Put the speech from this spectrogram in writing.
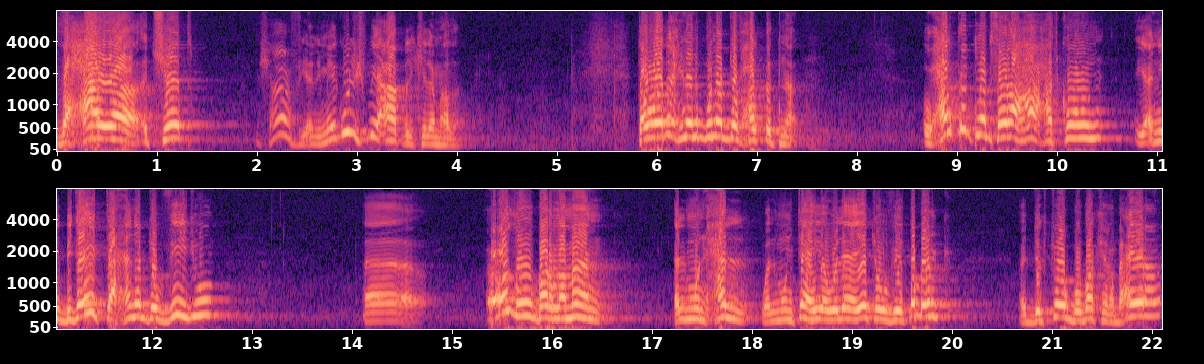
ضحايا شتات مش عارف يعني ما يقولش بيه عاقل الكلام هذا. تو نحن نبغى نبدا بحلقتنا وحلقتنا بصراحة حتكون يعني بدايتها حنبدا بفيديو آه عضو برلمان المنحل والمنتهية ولايته في طبرق الدكتور ابو بكر بعيرة.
